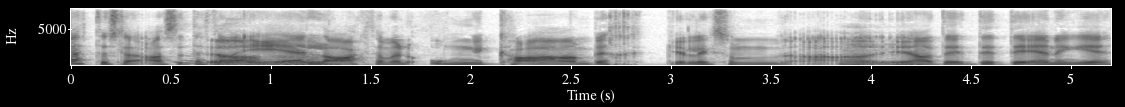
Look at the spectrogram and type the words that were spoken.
rett og slett. Altså, dette Ja, ja. er lagd av en ung kar. Han virker liksom Ja, det, det, det er noe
